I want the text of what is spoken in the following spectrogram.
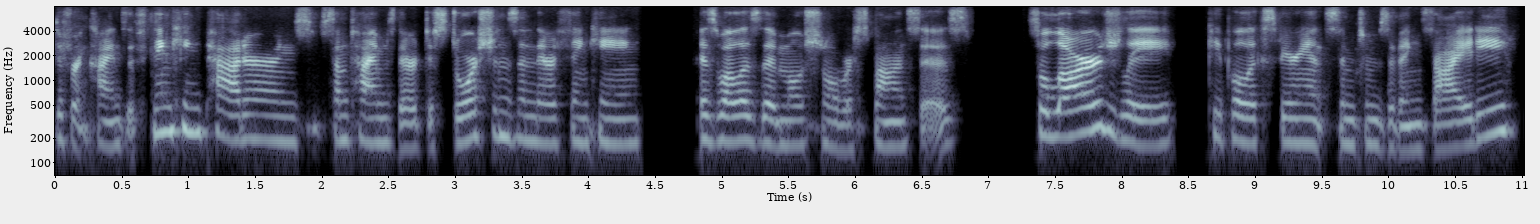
different kinds of thinking patterns. Sometimes there are distortions in their thinking, as well as the emotional responses. So, largely, people experience symptoms of anxiety,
